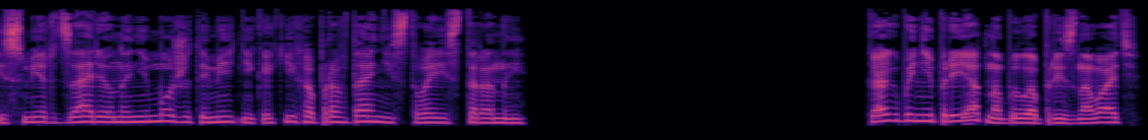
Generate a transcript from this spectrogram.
и смерть Зариона не может иметь никаких оправданий с твоей стороны. Как бы неприятно было признавать,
